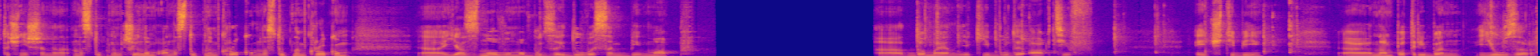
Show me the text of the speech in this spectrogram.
Точніше, не наступним чином, а наступним кроком. Наступним кроком е, я знову, мабуть, зайду в SMB Map, е, домен, який буде Active HTTP. Е, Нам потрібен user.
